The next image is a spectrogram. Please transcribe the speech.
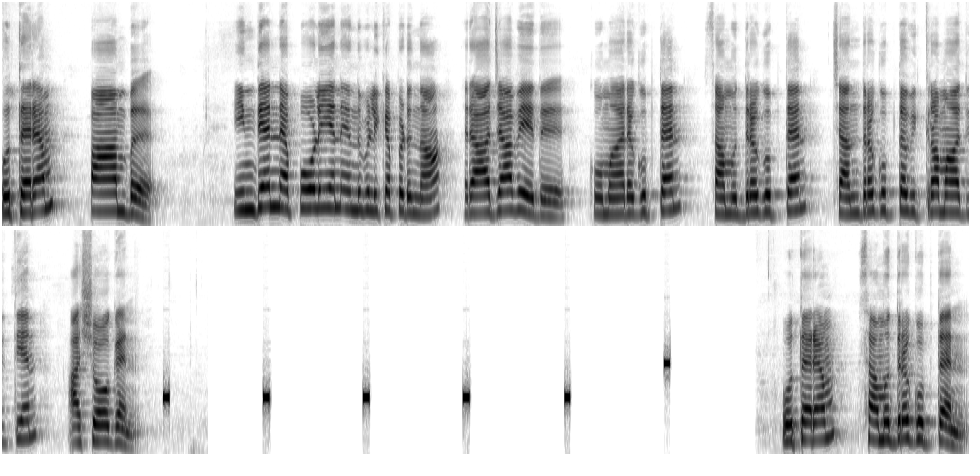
ഉത്തരം പാമ്പ്. ഇന്ത്യൻ നെപ്പോളിയൻ എന്ന് വിളിക്കപ്പെടുന്ന രാജാവേത് കുമാരഗുപ്തൻ സമുദ്രഗുപ്തൻ ചന്ദ്രഗുപ്ത വിക്രമാദിത്യൻ അശോകൻ. ഉത്തരം സമുദ്രഗുപ്തൻ.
